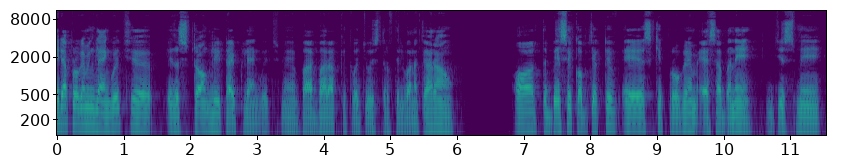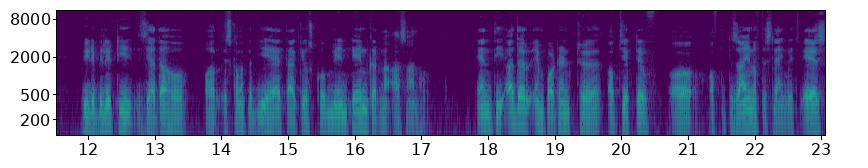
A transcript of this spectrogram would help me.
Ada programming language is a strongly typed language میں بار بار آپ کی توجہ اس طرف دلوانا چاہ رہا ہوں اور دا بیسک آبجیکٹیو ایز کہ پروگرام ایسا بنے جس میں ریڈیبلٹی زیادہ ہو اور اس کا مطلب یہ ہے تاکہ اس کو مینٹین کرنا آسان ہو and the other important objective of the design of this language is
